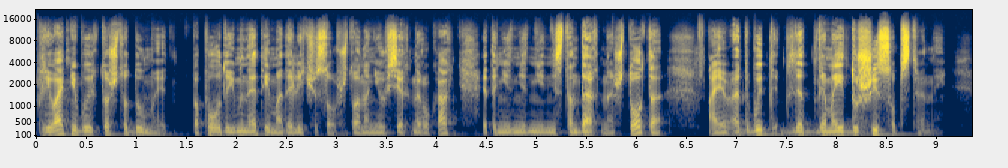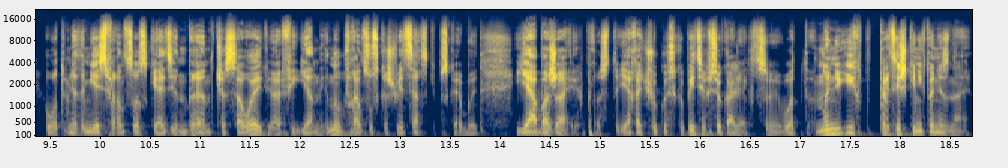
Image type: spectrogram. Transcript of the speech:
плевать мне будет кто что думает по поводу именно этой модели часов, что она не у всех на руках, это не, не, не стандартное что-то, а это будет для, для моей души собственной. Вот, у меня там есть французский один бренд часовой, офигенный, ну, французско-швейцарский пускай будет. Я обожаю их просто. Я хочу купить их всю коллекцию. Вот. Но их практически никто не знает.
